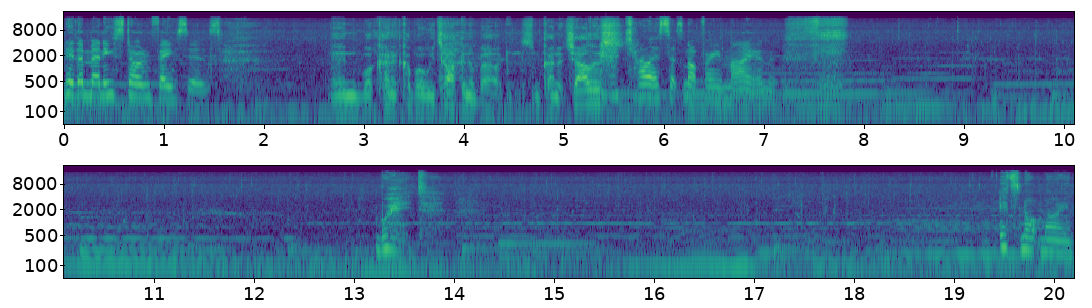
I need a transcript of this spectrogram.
near the many stone faces. And what kind of cup are we talking about? Some kind of chalice? A Chalice that's not very mine. Wait. It's not mine.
